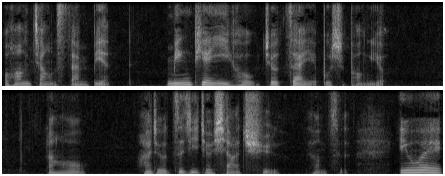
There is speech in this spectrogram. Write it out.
我好像讲了三遍，明天以后就再也不是朋友。然后他就自己就下去了这样子，因为，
